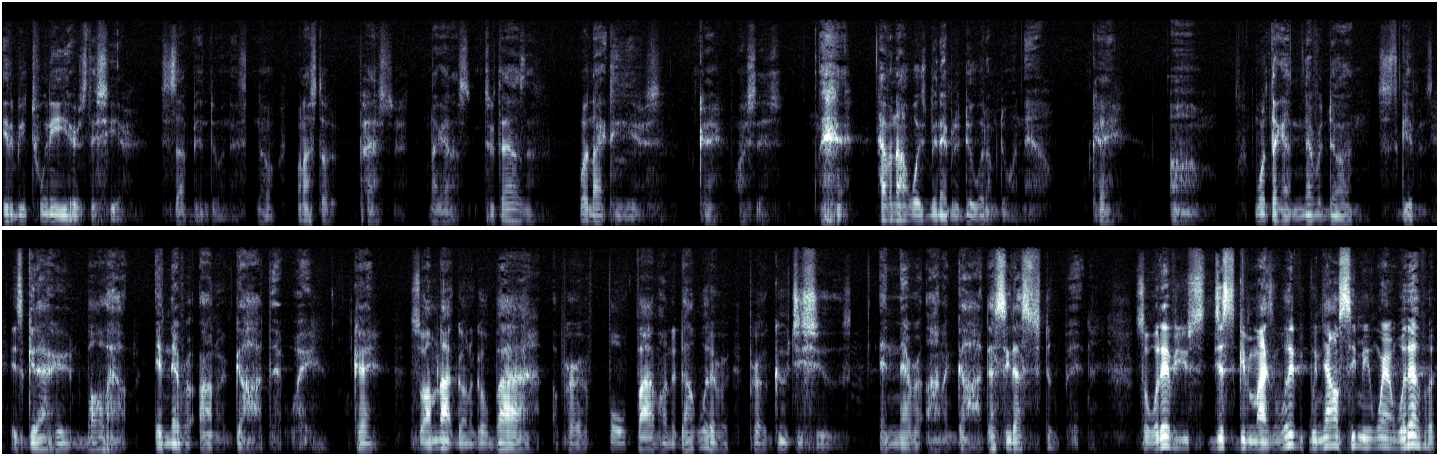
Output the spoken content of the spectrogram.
it'll be 20 years this year since I've been doing this. No, when I started pastoring, when I got out 2000, well, 19 years. Okay, watch this. Haven't always been able to do what I'm doing now. Okay, um, one thing I've never done, Sister is get out here and ball out and never honor God that way. Okay, so I'm not gonna go buy a pair of four, five hundred dollars, whatever, pair of Gucci shoes and never honor God. That's see, that's stupid. So whatever you just give me my whatever when y'all see me wearing whatever,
